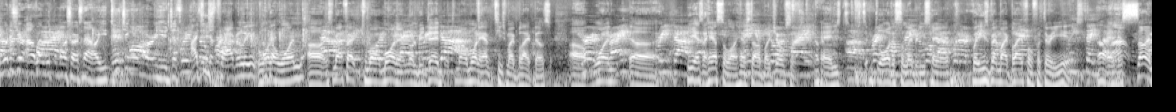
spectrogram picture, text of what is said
what is your outlet with the martial arts now? Are you teaching it, or are you just? I teach privately, one on one. Uh, As a matter of fact, tomorrow morning I'm going to be dead, but tomorrow morning I have to teach my black belts. Uh, one, uh, he has a hair salon, hairstyle by Joseph, and he's do all the celebrities' hair. But he's been my black belt for 30 years, and his son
